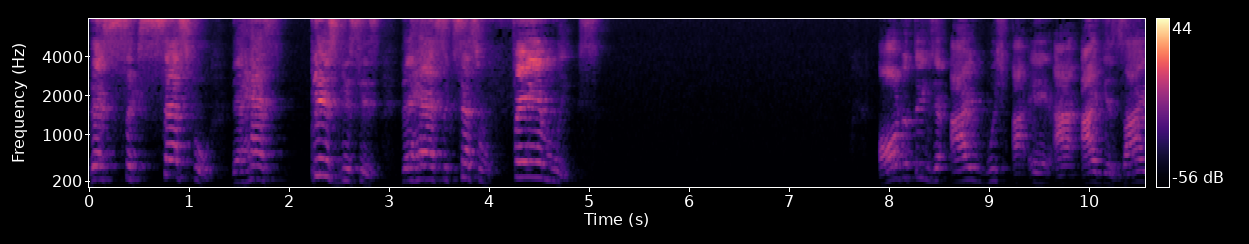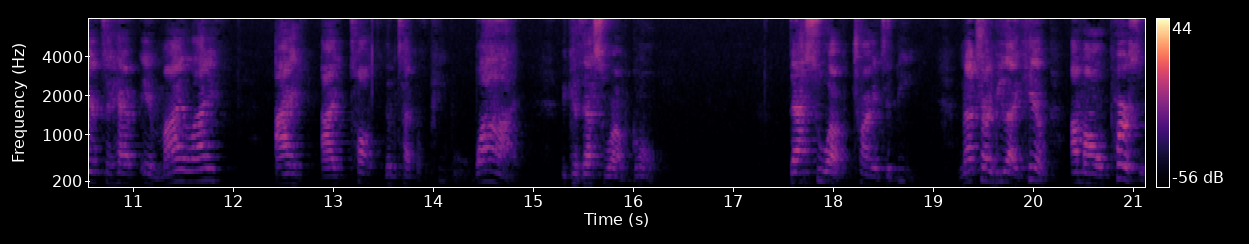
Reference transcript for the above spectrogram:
that's successful, that has businesses, that has successful families. All the things that I wish I, I, I desire to have in my life, I, I talk to them type of people. Why? Because that's where I'm going. That's who I'm trying to be. I'm not trying to be like him. I'm my own person,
